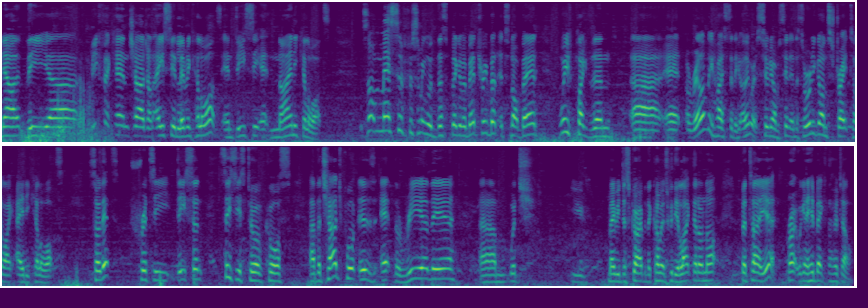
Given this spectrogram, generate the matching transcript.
Now, the uh, MIFA can charge on AC at 11 kilowatts and DC at 90 kilowatts. It's not massive for something with this big of a battery, but it's not bad. We've plugged it in uh, at a relatively high setting. I think we're at 79% and it's already gone straight to like 80 kilowatts. So that's pretty decent. CCS2, of course. Uh, the charge port is at the rear there, um, which you maybe describe in the comments whether you like that or not. But uh, yeah, right, we're going to head back to the hotel.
